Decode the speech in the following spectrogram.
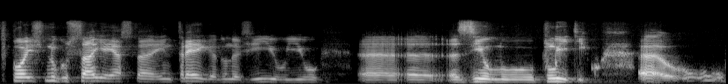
depois negocia esta entrega do navio e o eh, eh, asilo político. Eh, o-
